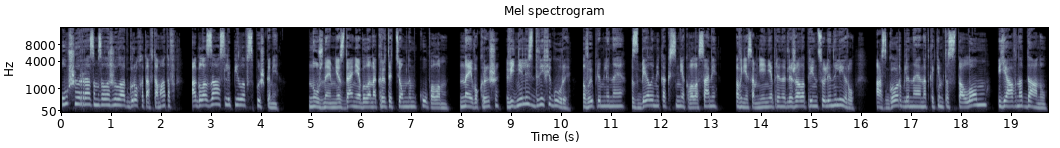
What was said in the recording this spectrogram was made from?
Уши разом заложило от грохота автоматов, а глаза ослепило вспышками. Нужное мне здание было накрыто темным куполом. На его крыше виднелись две фигуры, выпрямленная, с белыми, как снег, волосами, вне сомнения принадлежала принцу Ленелиру, а сгорбленная над каким-то столом явно Дану.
